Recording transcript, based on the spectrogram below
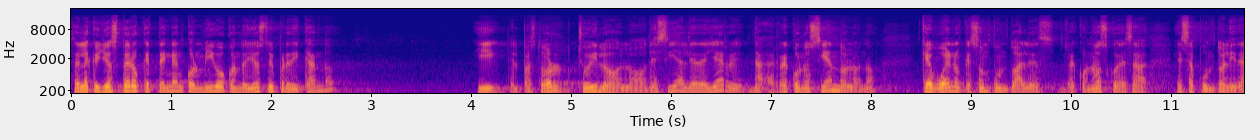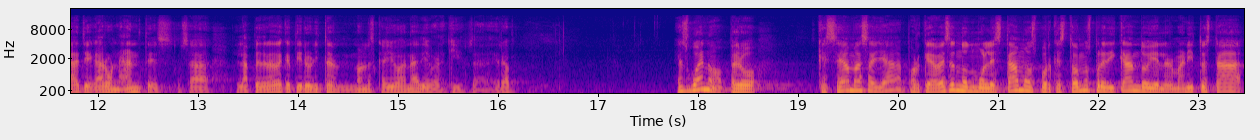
¿Es la que yo espero que tengan conmigo cuando yo estoy predicando? Y el pastor Chuy lo, decía el día de ayer, reconociéndolo, ¿no? Qué bueno que son puntuales, reconozco esa, esa puntualidad, llegaron antes, o sea, la pedrada que tiré ahorita no les cayó a nadie por aquí, o sea, era... Es bueno, pero que sea más allá, porque a veces nos molestamos porque estamos predicando y el hermanito está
